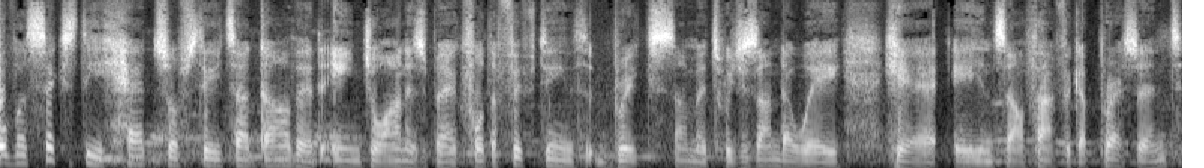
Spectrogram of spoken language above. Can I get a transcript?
Over 60 heads of states are gathered in Johannesburg for the 15th BRICS summit, which is underway here in South Africa. Present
